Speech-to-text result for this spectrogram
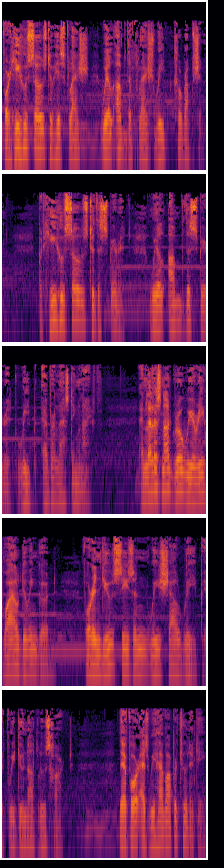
For he who sows to his flesh will of the flesh reap corruption, but he who sows to the Spirit will of the Spirit reap everlasting life. And let us not grow weary while doing good, for in due season we shall reap if we do not lose heart. Therefore, as we have opportunity,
